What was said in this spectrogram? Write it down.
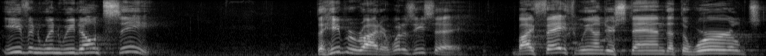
even when we don't see. The Hebrew writer, what does he say? By faith we understand that the worlds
